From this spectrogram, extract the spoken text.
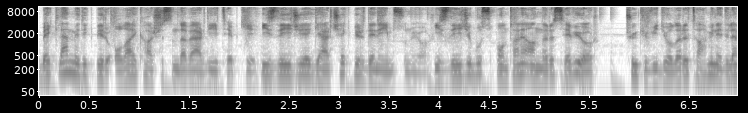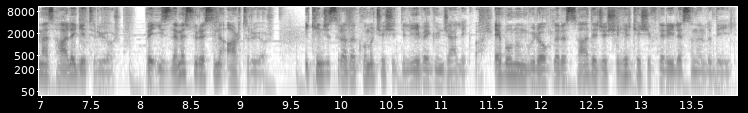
beklenmedik bir olay karşısında verdiği tepki izleyiciye gerçek bir deneyim sunuyor. İzleyici bu spontane anları seviyor çünkü videoları tahmin edilemez hale getiriyor ve izleme süresini artırıyor. İkinci sırada konu çeşitliliği ve güncellik var. Ebo'nun vlogları sadece şehir keşifleriyle sınırlı değil.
